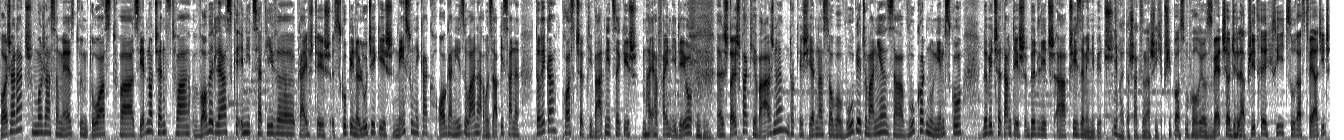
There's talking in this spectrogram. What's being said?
Pożadać może so mestrym towarstwa, zjednoczeństwa, wobydlerskie inicjatywy, kaž też skupiny ludzi, kiż nie są nikak organizowane albo zapisane, to reka prostsze prywatnice, kiż mają fajne ideju. Štož pak je ważne, dokiż jedna sobo wubiedżowanie za wukodnu niemsku, dobycze tam też bydlić a przyzemienie być. No, to však za naszych przyposłuchorów zwecza dziela przytrych coraz twierdzić.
